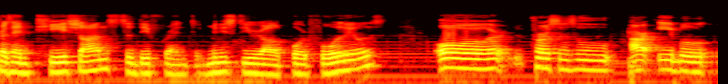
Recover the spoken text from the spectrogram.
presentations to different ministerial portfolios or persons who are able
